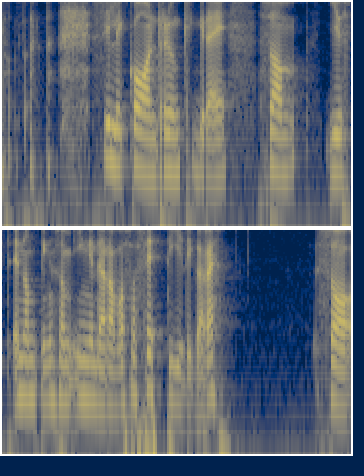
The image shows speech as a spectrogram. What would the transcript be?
Silikonrunkgrej som just är någonting som ingen där av oss har sett tidigare. Så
